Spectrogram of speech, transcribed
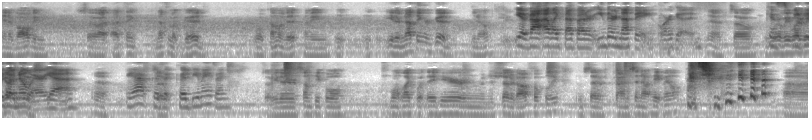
and evolving. So I, I think nothing but good will come of it. I mean, it, it, either nothing or good, you know. Yeah, that I like that better. Either nothing or good, Yeah. So because we, we, we could go lose? nowhere. Yeah. Yeah. Yeah, because So- it could be amazing. So either some people won't like what they hear and will just shut it off, hopefully, instead of trying to send out hate mail, That's true. uh,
